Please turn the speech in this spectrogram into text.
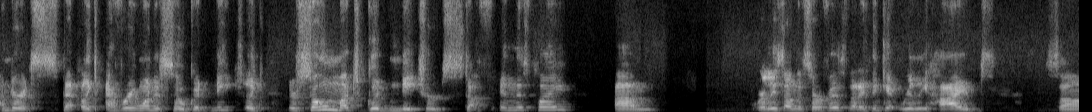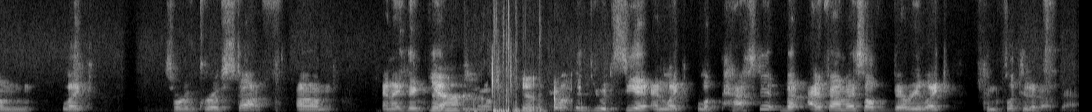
under its spe- like everyone is so good nature like there's so much good natured stuff in this play um or at least on the surface that i think it really hides some like sort of gross stuff um and i think that Yeah. you know, Yeah. i don't think you would see it and like look past it but i found myself very like conflicted about that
